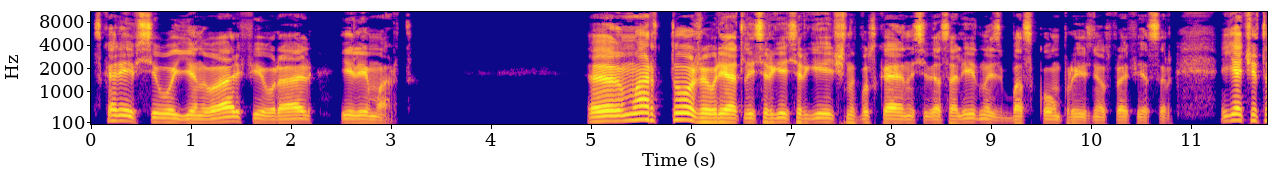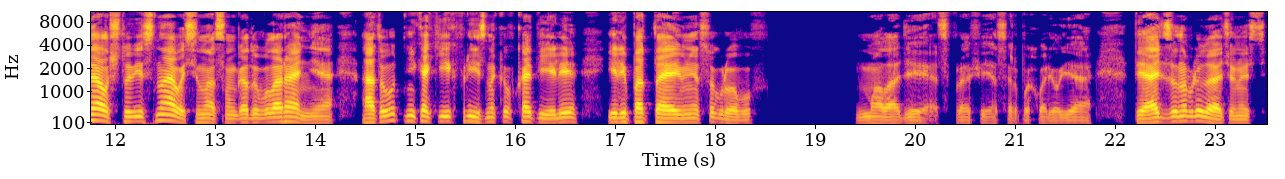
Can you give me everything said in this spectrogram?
Скорее всего, январь, февраль или март». «Э, «Март тоже вряд ли, Сергей Сергеевич, напуская на себя солидность, боском произнес профессор. Я читал, что весна в восемнадцатом году была ранняя, а тут никаких признаков капели или подтаивания сугробов». «Молодец, профессор», — похвалил я. «Пять за наблюдательность.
